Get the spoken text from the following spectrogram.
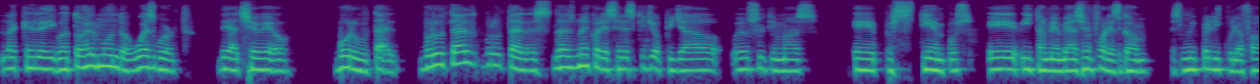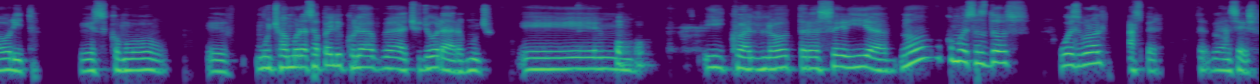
la que le digo a todo el mundo, Westworld, de HBO. Brutal, brutal, brutal. Es las mejores series que yo he pillado en los últimos eh, pues, tiempos. Eh, y también vean en Forrest Gump, es mi película favorita. Es como eh, mucho amor a esa película, me ha hecho llorar mucho. Em, ¿Y cuál otra sería? No, como esas dos. Westworld, Asper. Véanse eso.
